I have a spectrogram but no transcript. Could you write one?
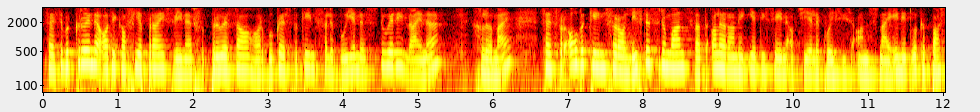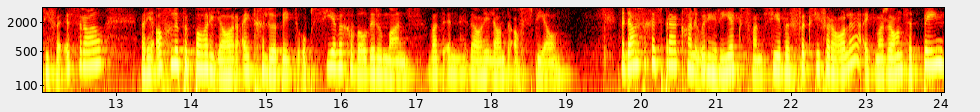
Sy is 'n bekroonde ATKV pryswenner vir prosa. Haar boeke is bekend vir hulle boeiende storielyne, glo my. Sy is veral bekend vir haar liefdesromans wat allerlei etiese en aktuelle kwessies aansny en het ook 'n passie vir Israel wat die afgelope paar jaar uitgeloop het op sewe gewilde romans wat in daardie land afspeel. Vandag se gesprek gaan oor die reeks van sewe fiksieverhale uit Marzaan se pen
